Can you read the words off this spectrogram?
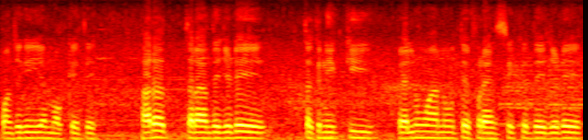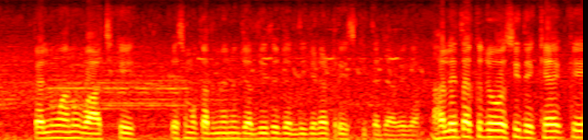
ਪਹੁੰਚ ਗਈ ਹੈ ਮੌਕੇ ਤੇ। ਹਰ ਤਰ੍ਹਾਂ ਦੇ ਜਿਹੜੇ ਤਕਨੀਕੀ ਪਹਿਲੂਆਂ ਨੂੰ ਤੇ ਫੋਰੈਂਸਿਕ ਦੇ ਜਿਹੜੇ ਪਹਿਲੂਆਂ ਨੂੰ ਵਾਚ ਕੇ ਇਸ ਮੁਕਦਮੇ ਨੂੰ ਜਲਦੀ ਤੋਂ ਜਲਦੀ ਜਿਹੜਾ ਟਰੇਸ ਕੀਤਾ ਜਾਵੇਗਾ। ਹਾਲੇ ਤੱਕ ਜੋ ਅਸੀਂ ਦੇਖਿਆ ਕਿ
